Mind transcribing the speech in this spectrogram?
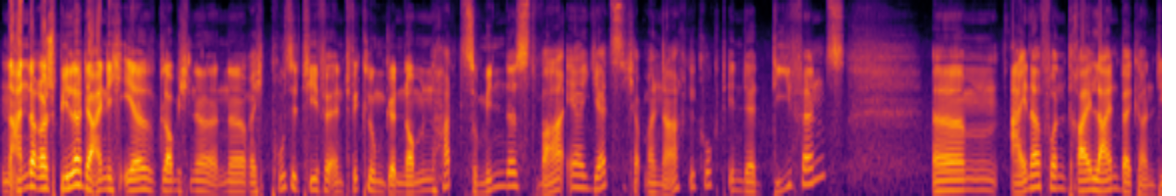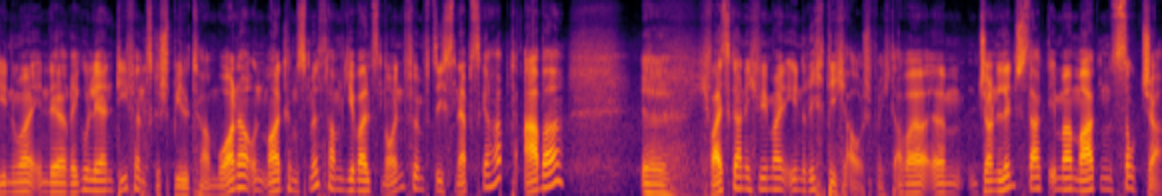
ein anderer Spieler, der eigentlich eher, glaube ich, eine, eine, recht positive Entwicklung genommen hat, zumindest war er jetzt, ich habe mal nachgeguckt, in der Defense ähm, einer von drei Linebackern, die nur in der regulären Defense gespielt haben. Warner und Malcolm Smith haben jeweils 59 Snaps gehabt, aber äh, ich weiß gar nicht, wie man ihn richtig ausspricht, aber ähm, John Lynch sagt immer Martin Socha,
